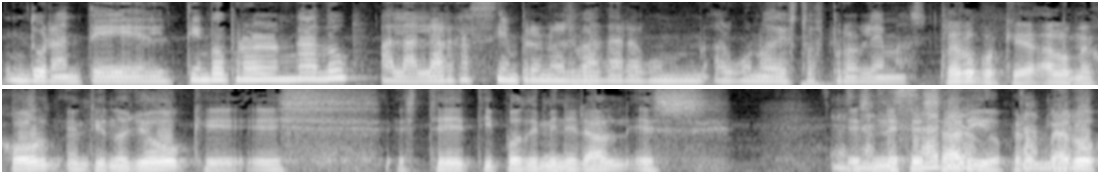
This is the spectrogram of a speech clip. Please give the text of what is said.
durante el tiempo prolongado, a la larga siempre nos va a dar algún, alguno de estos problemas. Claro, porque a lo mejor entiendo yo que es este tipo de mineral es, es, necesario, pero claro,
